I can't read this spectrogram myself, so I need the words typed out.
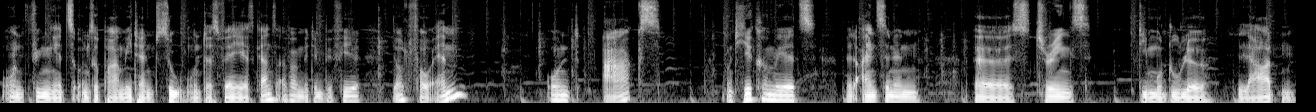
und fügen jetzt unsere Parameter hinzu. Und das wäre jetzt ganz einfach mit dem Befehl jvm und args. Und hier können wir jetzt mit einzelnen äh, Strings die Module laden.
